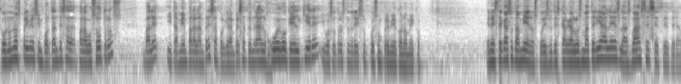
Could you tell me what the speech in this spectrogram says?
con unos premios importantes para vosotros, ¿vale? Y también para la empresa, porque la empresa tendrá el juego que él quiere y vosotros tendréis pues, un premio económico. En este caso también os podéis descargar los materiales, las bases, etcétera.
